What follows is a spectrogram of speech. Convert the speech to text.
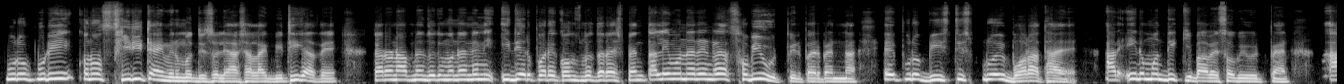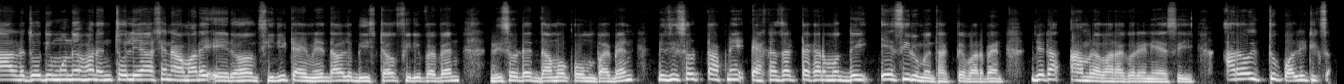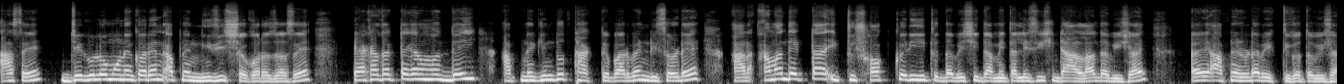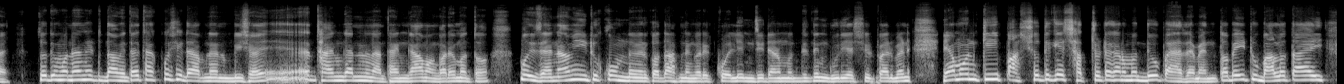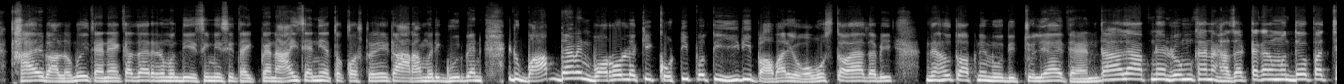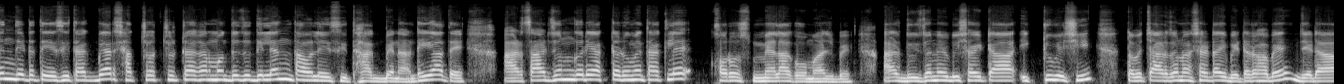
পুরোপুরি কোনো ফ্রি টাইমের মধ্যে চলে আসা লাগবে, ঠিক আছে? কারণ আপনি যদি মনে করেন ঈদের পরে কক্সবাজার আসবেন, তাহলে মনে করেন ছবি উঠতে পারবেন না। এই পুরো বীজ টিস পুরোই ভরা থাকে। আর এর মধ্যে কীভাবে ছবি উঠবেন? আর যদি মনে করেন চলে আসেন আমার এরকম ফ্রি টাইমে তাহলে বীজটাও ফ্রি পাবেন রিসোর্টের দামও কম পাবেন। রিসোর্টটা আপনি এক হাজার টাকার মধ্যেই এসি রুমে থাকতে পারবেন, যেটা আমরা ভাড়া করে নিয়েছি। আরও একটু পলিটিক্স আছে, যেগুলো মনে করেন আপনার নিজস্ব খরচ আছে। এক হাজার টাকার মধ্যেই আপনি কিন্তু থাকতে পারবেন রিসোর্টে আর আমাদেরটা একটু শখ করি, একটু দা বেশি দামি, তাহলে সেটা আলাদা বিষয়। আপনার ওটা ব্যক্তিগত বিষয়। যদি মনে হয় একটু দামি তাই থাকব, সেটা আপনার বিষয়। থাইন গানে না, থাইন গা আমার ঘরের মতো। বুঝছেন? আমি একটু কম দামের কথা আপনার ঘরে কইলিম, যেটার মধ্যে দিন ঘুরে আসতে পারবেন। এমনকি পাঁচশো থেকে সাতশো টাকার মধ্যেও পাওয়া যাবেন। তবে একটু ভালো তাই, থাই ভালো, বুঝছেন? এক হাজারের মধ্যে এসি মেসি থাকবেন আইসেনি এত কষ্ট করে একটু আরামারি ঘুরবেন। একটু বাপ দেবেন, বড় লোক কোটিপতি, ইরি বাবারে, অবস্থা হয়ে যাবি। যেহেতু আপনি নদীর চলে আইতেন, তাহলে আপনার রুম খান হাজার টাকার মধ্যেও পাচ্ছেন, যেটাতে এসি থাকবে। আর সাতশো আটশো টাকার মধ্যে যদি নেন, তাহলে এসি থাকবে না ঠিক আছে? আর চারজন করে একটা রুমে থাকলে খরচ মেলা কম আসবে। আর দুইজনের বিষয়টা একটু বেশি, তবে চারজন আসাটাই বেটার হবে, যেটা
